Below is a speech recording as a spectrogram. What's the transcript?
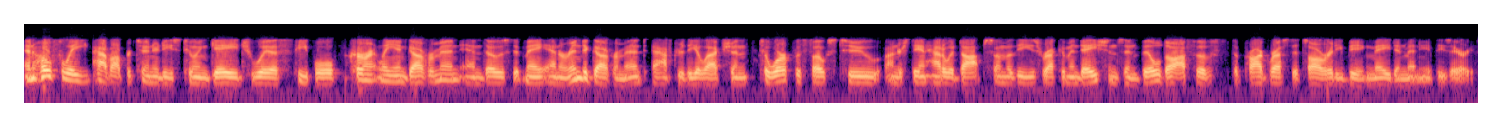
and hopefully have opportunities to engage with people currently in government and those that may enter into government after the election to work with folks to understand how to adopt some of these recommendations and build off of the progress that's already being made in many of these areas.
